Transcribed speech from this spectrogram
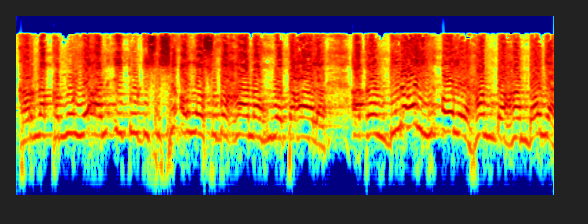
karena kemuliaan itu di sisi Allah Subhanahu wa taala akan diraih oleh hamba-hambanya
